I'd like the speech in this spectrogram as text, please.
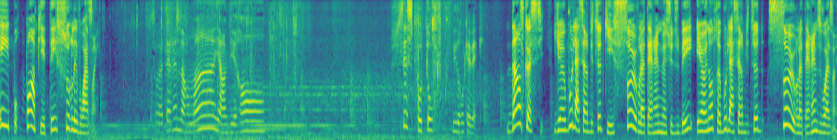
et pour pas empiéter sur les voisins. Sur le terrain Normand, il y a environ six poteaux d'Hydro-Québec. Dans ce cas-ci, il y a un bout de la servitude qui est sur le terrain de M. Dubé et un autre bout de la servitude sur le terrain du voisin.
